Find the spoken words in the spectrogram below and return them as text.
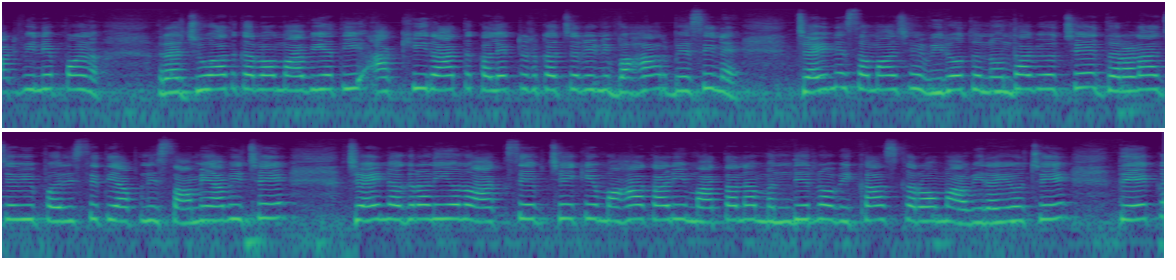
પાઠવીને પણ રજૂઆત કરવામાં આવી હતી. આખી રાત કલેક્ટર કચેરીની બહાર બેસીને જૈન સમાજે વિરોધ નોંધાવ્યો છે. ધરણા જેવી પરિસ્થિતિ આપણી સામે આવી છે. જૈન અગ્રણીઓનો આક્ષેપ છે કે મહાકાળી માતાના મંદિરનો વિકાસ કરવામાં આવી રહ્યો છે. તે એક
